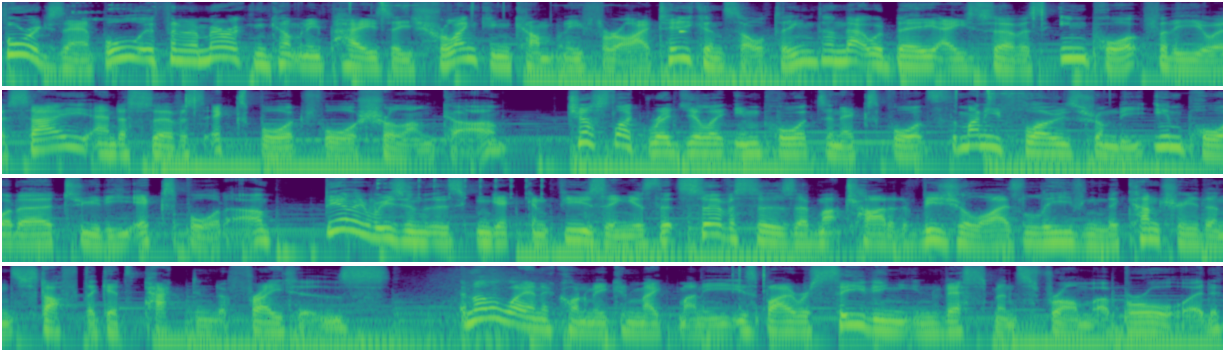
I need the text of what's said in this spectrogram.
For example, if an American company pays a Sri Lankan company for IT consulting, then that would be a service import for the USA and a service export for Sri Lanka. Just like regular imports and exports, the money flows from the importer to the exporter. The only reason that this can get confusing is that services are much harder to visualise leaving the country than stuff that gets packed into freighters. Another way an economy can make money is by receiving investments from abroad.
